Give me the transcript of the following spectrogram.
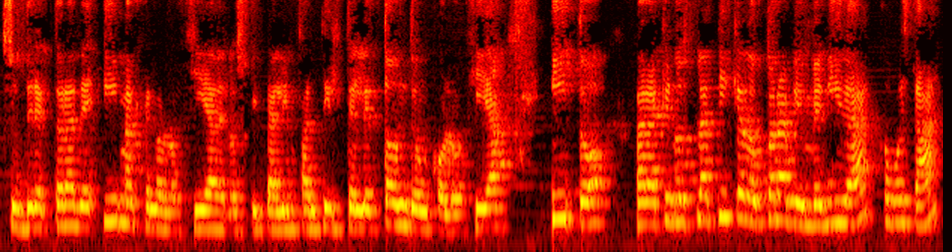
subdirectora de Imagenología del Hospital Infantil Teletón de Oncología, ITO, para que nos platique, doctora, bienvenida, ¿cómo está?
